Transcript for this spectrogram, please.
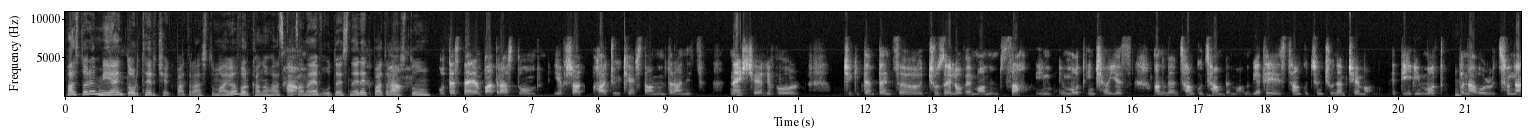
Փաստորեն միայն տորթեր չեք պատրաստում, այո, որքանով հասկացա, նաև ուտեսներ եք պատրաստում։ Ուտեսներ եմ պատրաստում եւ շատ հաճույք եմ ստանում դրանից։ Նենց չէ, էլի որ չգիտեմ, տենց ճուզելով եմ անում, սա իմ, իմ մոտ ինչա ես անում եմ ցանկությամբ եմ անում։ Եթե ես ցանկություն չունեմ, չեմ անում։ Դա իմ մոտ բնավորությունն է։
